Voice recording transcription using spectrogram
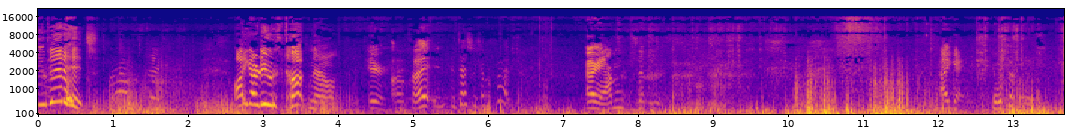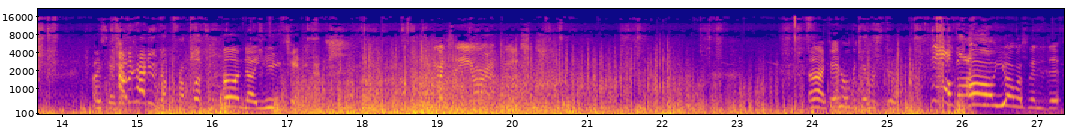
you did it! Oh, all you gotta do is tuck now. Here. It's actually kind of fun. Okay, I'm zipping it. Okay. Hey, what's that noise? Oh, I'm gonna try to do a double front flip. Oh, no, you can't do that. You went to the after this. Oh, I can't hold the camera still. Oh god! Oh, you almost landed it.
